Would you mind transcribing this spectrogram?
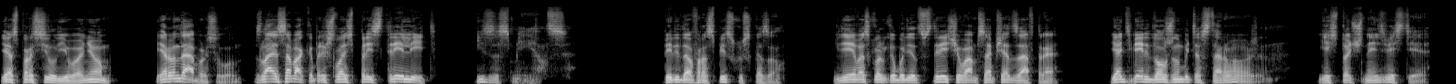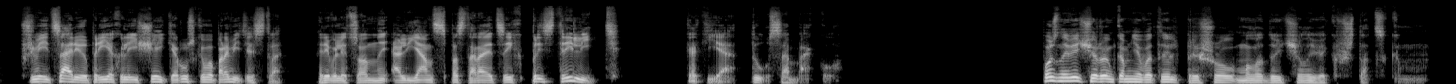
Я спросил его о нем. Ерунда, бросил он. Злая собака, пришлось пристрелить. И засмеялся. Передав расписку, сказал. Где и во сколько будет встреча, вам сообщат завтра. Я теперь должен быть осторожен. Есть точное известие. В Швейцарию приехали ищейки русского правительства. Революционный альянс постарается их пристрелить, как я ту собаку. Поздно вечером ко мне в отель пришел молодой человек в штатском.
